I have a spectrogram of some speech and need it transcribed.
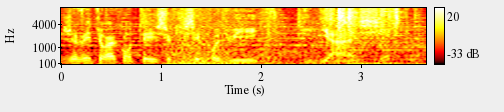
Je vais te raconter ce qui s'est produit il y a un siècle.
